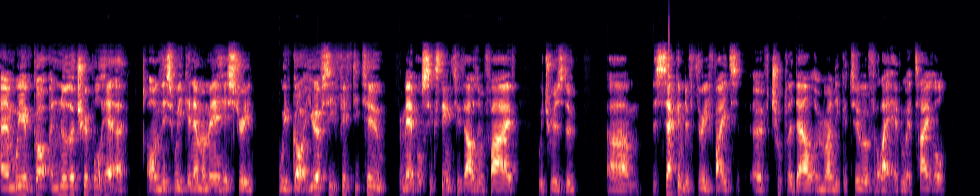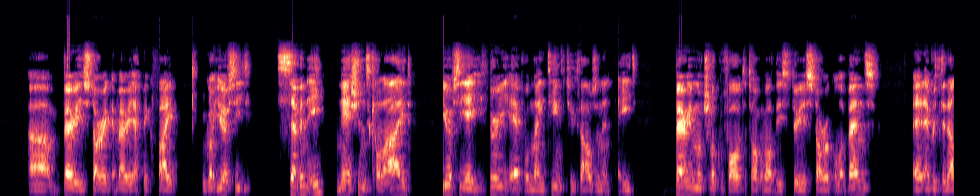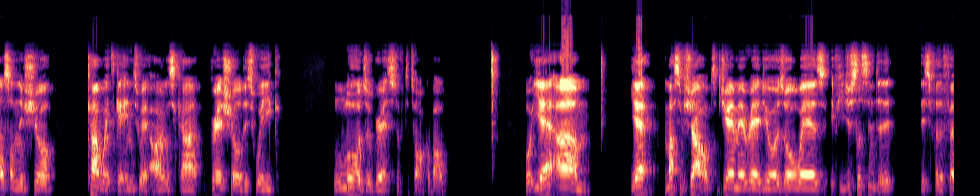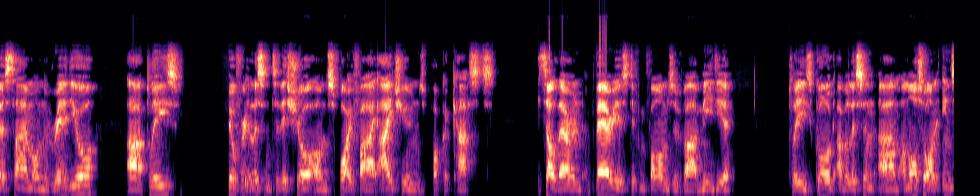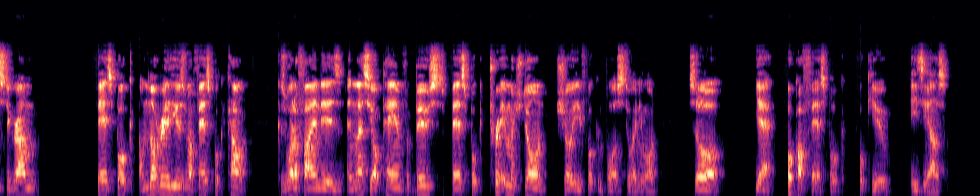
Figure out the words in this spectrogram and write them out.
And we have got another triple hitter on this week in MMA history. We've got UFC 52 from April 16, 2005, which was the um, the second of three fights of Chuck Liddell and Randy Couture for the light heavyweight title. Um, very historic, a very epic fight. We've got UFC 70, Nations Collide. UFC 83, April 19th, 2008. Very much looking forward to talking about these three historical events and everything else on this show. Can't wait to get into it. I honestly can't. Great show this week. Loads of great stuff to talk about. But yeah, um, yeah, massive shout out to JMA Radio as always. If you just listen to this for the first time on the radio, uh, please feel free to listen to this show on Spotify, iTunes, Pocket Casts. It's out there in various different forms of uh, media. Please go have a listen. Um, I'm also on Instagram, Facebook. I'm not really using my Facebook account because what I find is unless you're paying for boost, Facebook pretty much don't show you fucking posts to anyone. So yeah, fuck off Facebook. Fuck you. Easy as.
